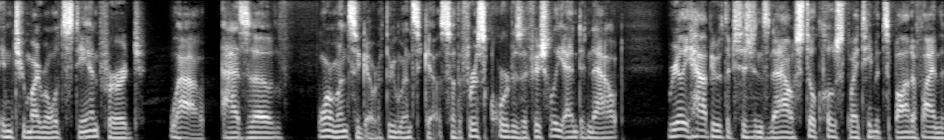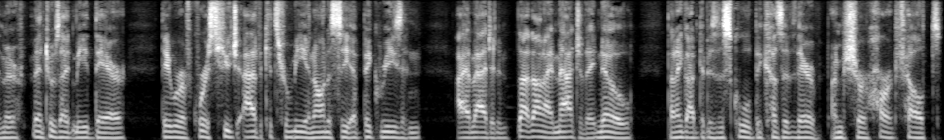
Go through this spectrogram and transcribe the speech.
into my role at Stanford. Wow. As of four months ago or three months ago. So the first quarter is officially ended now. Really happy with the decisions now. Still close to my team at Spotify and the mentors I'd made there. They were, of course, huge advocates for me, and honestly, a big reason I imagine not not I imagine I know that I got to business school because of their, I'm sure, heartfelt,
